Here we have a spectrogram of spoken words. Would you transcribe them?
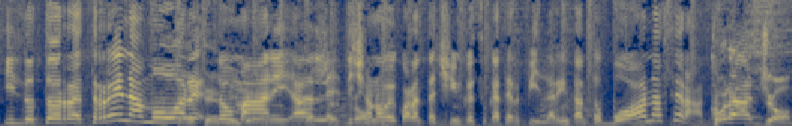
Il dottor Trenamore domani alle è troppo. 19.45 su Caterpillar. Intanto buona serata. Coraggio!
